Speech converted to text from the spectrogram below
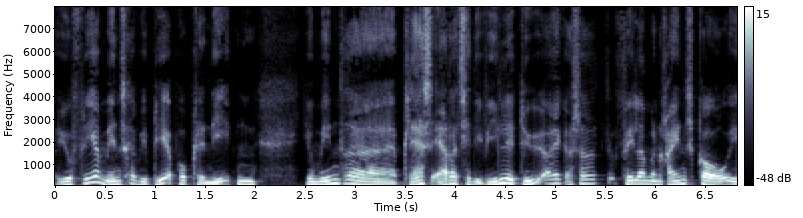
Og jo flere mennesker vi bliver på planeten, jo mindre plads er der til de vilde dyr, ikke? og så fælder man regnskov i,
